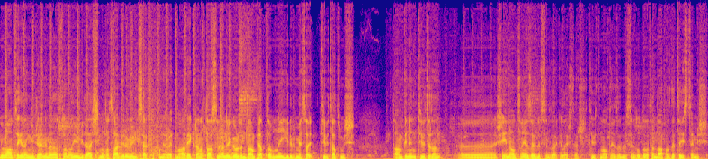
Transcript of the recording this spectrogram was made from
Bugün Valorant'a gelen güncellemeden sonra oyun bir daha açılmadı hata veriyor ve bilgisayar kapanıyor. Evet mavi ekran hatasını ben de gördüm. Dampi hatta bununla ilgili bir mesaj tweet atmış. Dampi'nin Twitter'dan eee, şeyin altına yazabilirsiniz arkadaşlar. Tweet'in altına yazabilirsiniz. O da zaten daha fazla detay istemiş.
